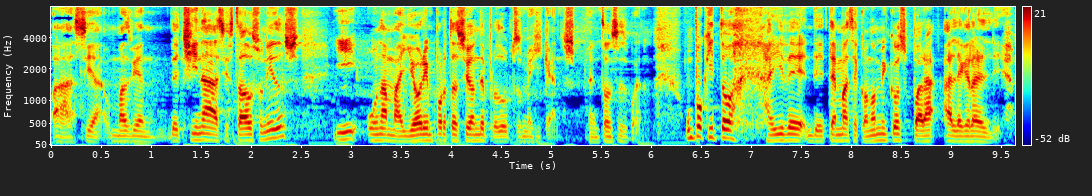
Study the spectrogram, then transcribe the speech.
hacia, más bien de China hacia Estados Unidos y una mayor importación de productos mexicanos. Entonces, bueno, un poquito ahí de, de temas económicos para alegrar el día.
